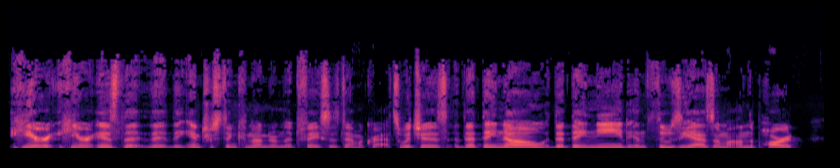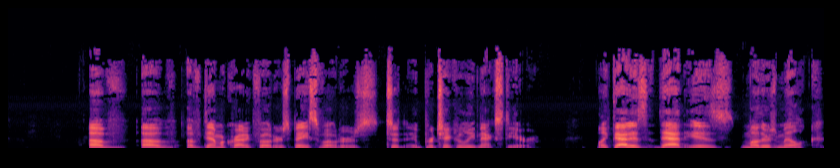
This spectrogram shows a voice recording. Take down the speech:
here here is the, the the interesting conundrum that faces democrats which is that they know that they need enthusiasm on the part of of of democratic voters base voters to particularly next year like that is that is mother's milk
